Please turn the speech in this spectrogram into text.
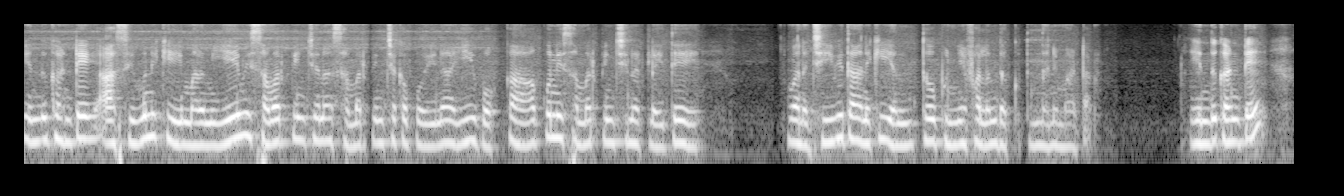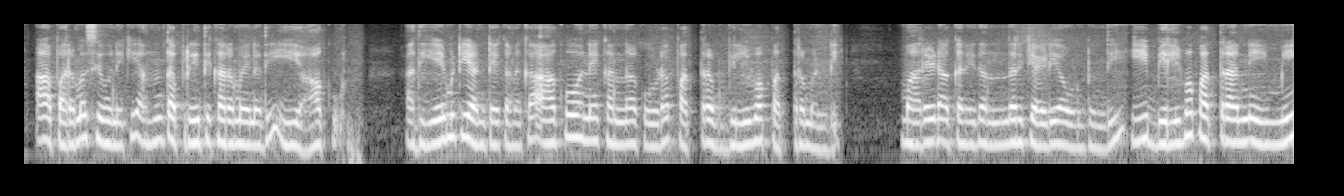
ఎందుకంటే ఆ శివునికి మనం ఏమి సమర్పించినా సమర్పించకపోయినా ఈ ఒక్క ఆకుని సమర్పించినట్లయితే మన జీవితానికి ఎంతో పుణ్యఫలం దక్కుతుందన్నమాట. ఎందుకంటే ఆ పరమశివునికి అంత ప్రీతికరమైనది ఈ ఆకు. అది ఏమిటి అంటే కనుక ఆకు అనే కన్నా కూడా పత్రం బిల్వ పత్రం అండి. మారేడాకు అనేది అందరికీ ఐడియా ఉంటుంది. ఈ బిల్వ పత్రాన్ని మీ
